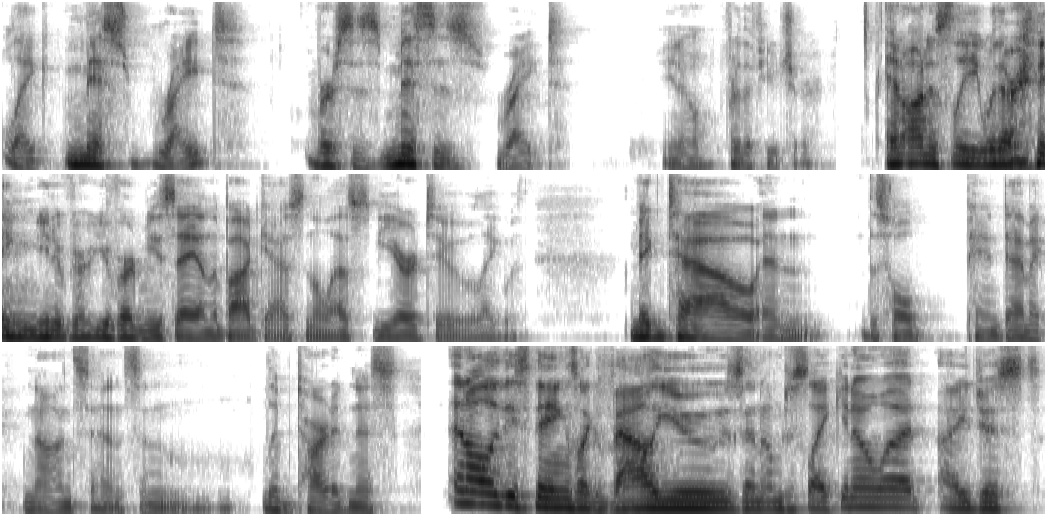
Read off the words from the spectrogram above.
like Miss Right versus Mrs. Right, you know, for the future. And honestly, with everything you know, you've heard me say on the podcast in the last year or two, like with MGTOW and this whole pandemic nonsense and libtardedness, and all of these things like values and i'm just like you know what i just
